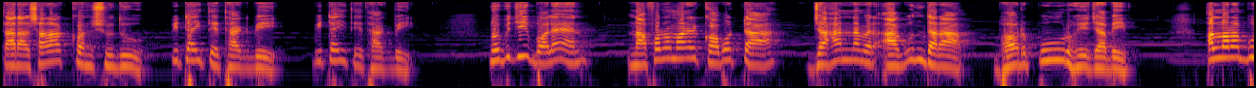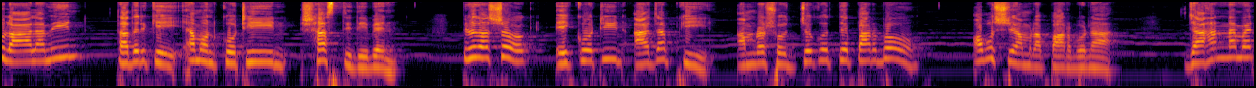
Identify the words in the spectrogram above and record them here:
তারা সারাক্ষণ শুধু পিটাইতে থাকবে পিটাইতে থাকবে। নবীজি বলেন, নাফরমানের কবরটা জাহান নামের আগুন দ্বারা ভরপুর হয়ে যাবে। আল্লাহ রাব্বুল আলামিন তাদেরকে এমন কঠিন শাস্তি দিবেন। প্রিয় দর্শক, এই কঠিন আজাব কি আমরা সহ্য করতে পারব? অবশ্যই আমরা পারব না। জাহান নামের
